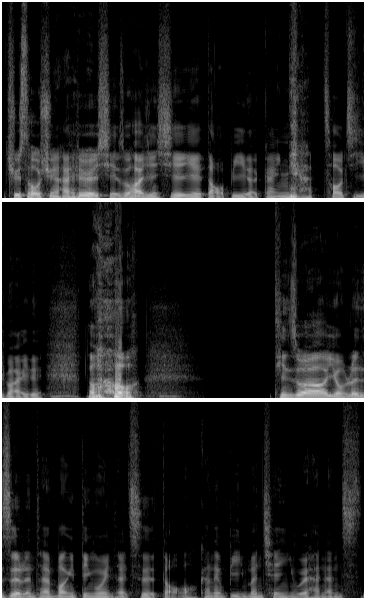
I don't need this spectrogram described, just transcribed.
去搜寻还会写说他已经歇业倒闭了，概念超级歪的，然后。听说要有认识的人才能帮你定位，你才吃得到哦。看那个比门前一位还难吃，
